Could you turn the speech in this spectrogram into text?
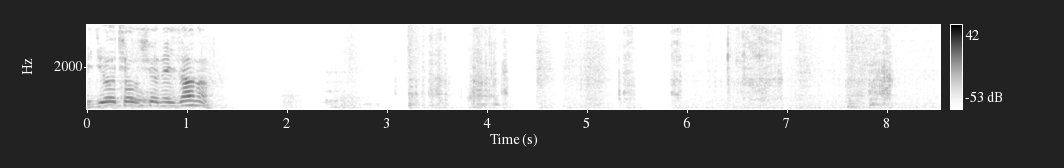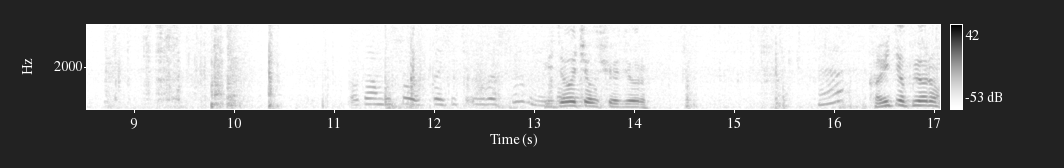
Video çalışıyor Necla Hanım. Adam bu soğukta hiç uğraşır mı? Video çalışıyor diyorum. Kayıt yapıyorum.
